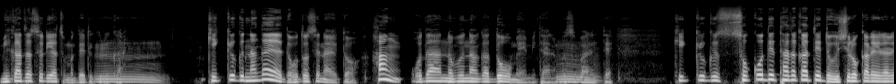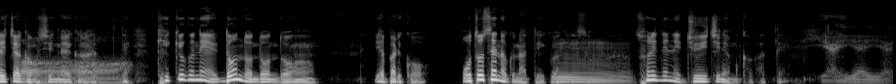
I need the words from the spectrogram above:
味方するやつも出てくるから、うん。結局長い間落とせないと反織田信長同盟みたいなの結ばれて、結局そこで戦ってると後ろからやられちゃうかもしれないからって。結局ねどんどんどんどんやっぱりこう落とせなくなっていくわけですよ。うん。それでね11年もかかって。いやいやいやいや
